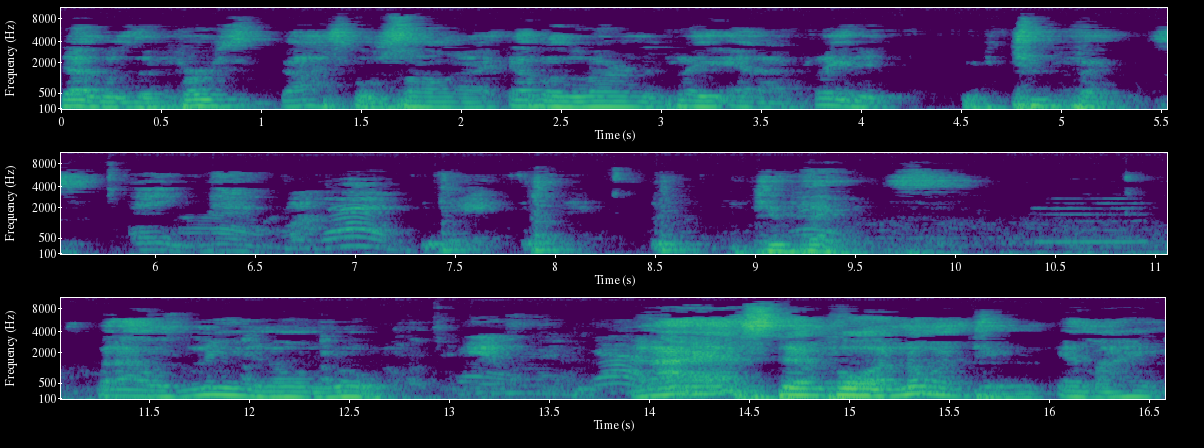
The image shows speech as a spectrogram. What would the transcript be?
that was the first gospel song I ever learned to play, and I played it with two fingers. Amen. Amen. Two fingers. But I was leaning on the Lord. And I asked them for anointing in my hands.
